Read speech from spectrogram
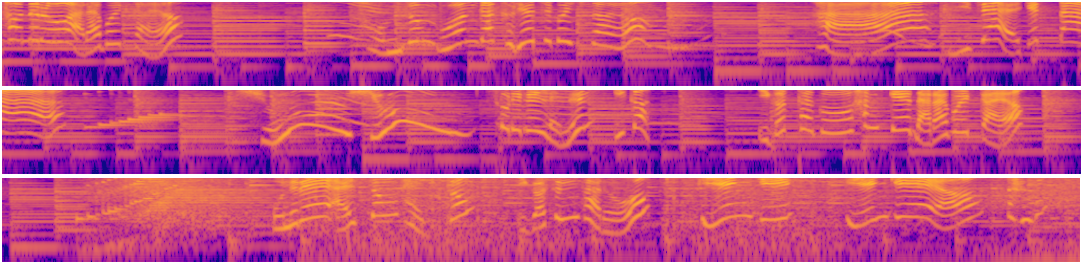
선으로 알아볼까요? 점점 무언가 그려지고 있어요. 아, 이제 알겠다. 슝슝 소리를 내는 이것. 이것하고 함께 날아볼까요? 오늘의 알쏭달쏭 이것은 바로 비행기. 비행기예요.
